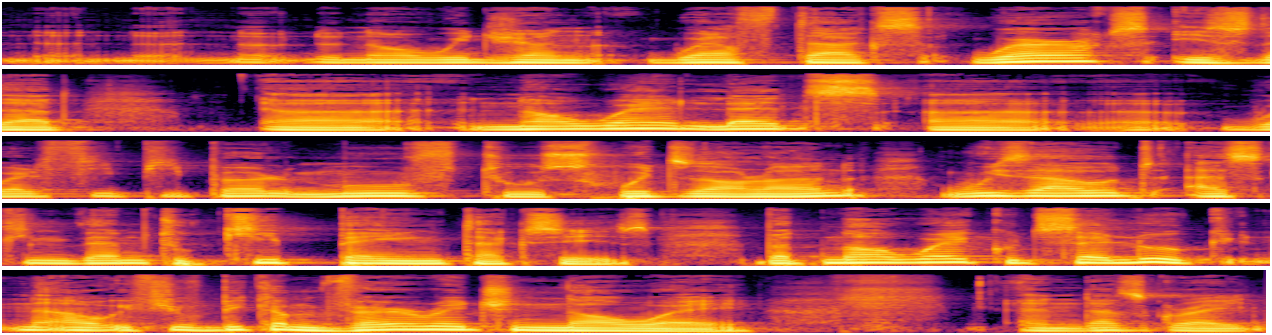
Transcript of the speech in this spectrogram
the, the Norwegian wealth tax works is that uh, Norway lets uh, uh, wealthy people move to Switzerland without asking them to keep paying taxes. But Norway could say, look, now if you've become very rich in Norway, and that's great,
